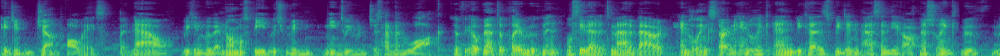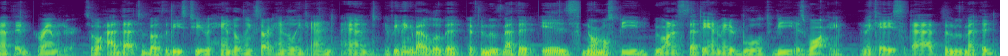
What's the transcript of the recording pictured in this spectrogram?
agent jump always. But now we can move at normal speed, which mean, means we would just have them walk. So if we open up the player movement, we'll see that it's mad about handle link start and handle link end because we didn't pass in the off mesh link move method parameter. So we'll add that to both of these two handle link start, handle link end. And if we think about it a little bit, if the move method is normal speed, we want to set the animator bool to be is walking. In the case that the move method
